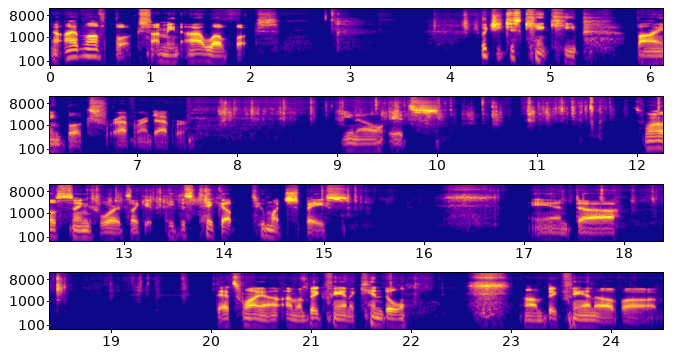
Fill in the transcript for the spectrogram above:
Now, I love books. I mean, I love books. But you just can't keep buying books forever and ever. You know, it's it's one of those things where it's like it, they just take up too much space. And uh, that's why I'm a big fan of Kindle. I'm a big fan of um,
